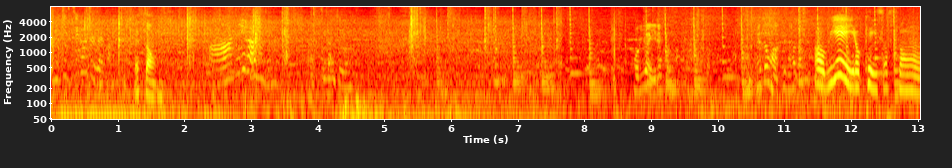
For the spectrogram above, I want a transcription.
이렇게 찍어줄래 봐. 했어. 어 위에 이렇게 있었어.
